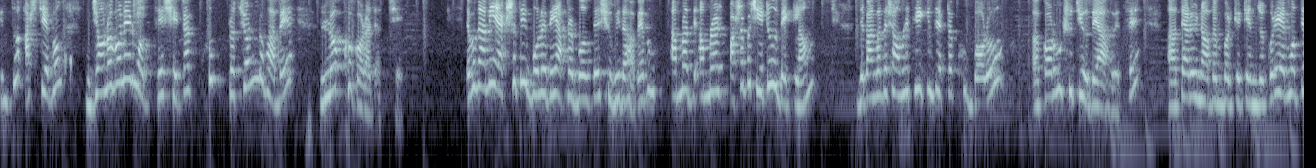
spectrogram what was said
কিন্তু আসছে এবং জনগণের মধ্যে সেটা খুব প্রচন্ডভাবে লক্ষ্য করা যাচ্ছে। এবং আমি একসাথেই বলে দিই, আপনার বলতে সুবিধা হবে। এবং আমরা আমরা পাশাপাশি এটাও দেখলাম যে বাংলাদেশ আওয়ামী লীগ থেকে কিন্তু একটা খুব বড় কর্মসূচিও দেয়া হয়েছে তেরোই নভেম্বরকে কেন্দ্র করে। এর মধ্যে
